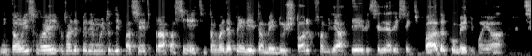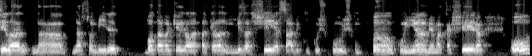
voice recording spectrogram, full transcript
Então isso vai, vai depender muito de paciente para paciente. Então vai depender também do histórico familiar dele, se ele era incentivado a comer de manhã, se lá na, na família botava aquela, aquela mesa cheia, sabe, com cuscuz, com pão, com inhame, a macaxeira, ou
